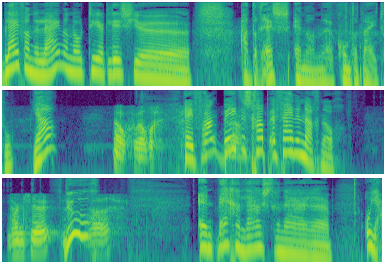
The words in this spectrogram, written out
blijf aan de lijn, dan noteert Liz je adres. En dan komt dat naar je toe. Ja? Nou, geweldig. hey Frank, beterschap en fijne nacht nog. Dank je. Doeg! En wij gaan luisteren naar... Uh, oh ja,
